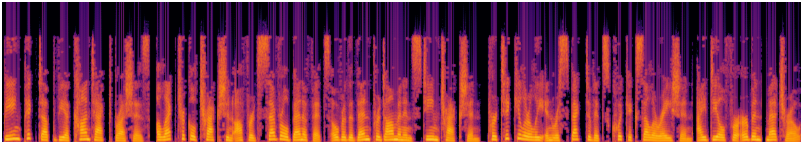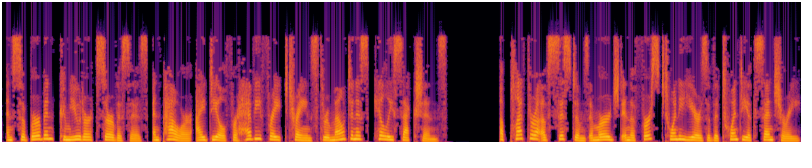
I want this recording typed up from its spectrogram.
being picked up via contact brushes. Electrical traction offered several benefits over the then predominant steam traction, particularly in respect of its quick acceleration, ideal for urban metro and suburban commuter services, and power, ideal for heavy freight trains through mountainous hilly sections. A plethora of systems emerged in the first 20 years of the 20th century,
